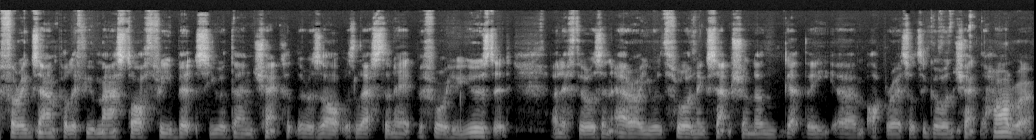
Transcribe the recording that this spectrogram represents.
for example, if you masked off three bits, you would then check that the result was less than eight before you used it. And if there was an error, you would throw an exception and get the um, operator to go and check the hardware.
